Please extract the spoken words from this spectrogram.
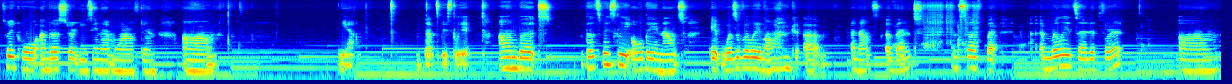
It's really cool. I'm gonna start using it more often. Um, yeah, that's basically it. Um, but that's basically all they announced. It was a really long um, announced event and stuff, but I'm really excited for it. Um,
